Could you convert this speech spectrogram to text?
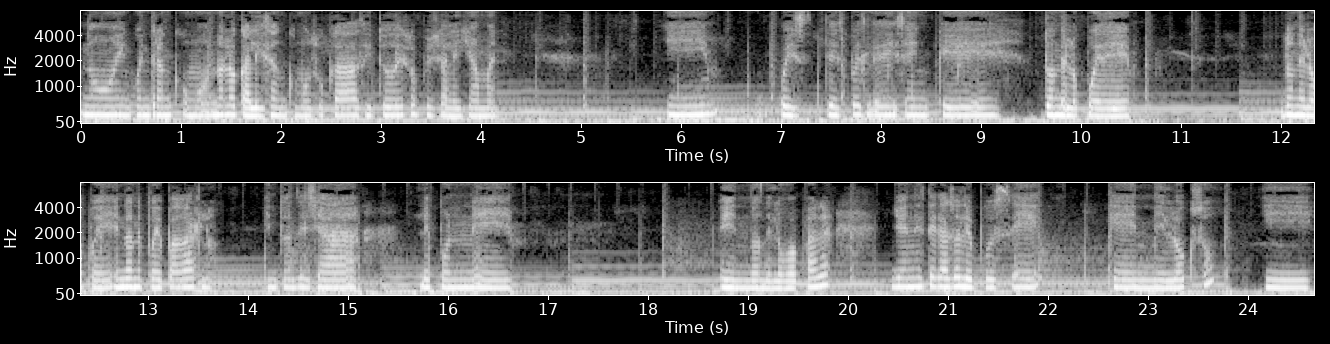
no encuentran como, no localizan como su casa y todo eso, pues ya le llaman y pues después le dicen que dónde lo puede dónde lo puede en dónde puede pagarlo. Entonces ya le pone en dónde lo va a pagar. Yo en este caso le puse que en el Oxxo y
